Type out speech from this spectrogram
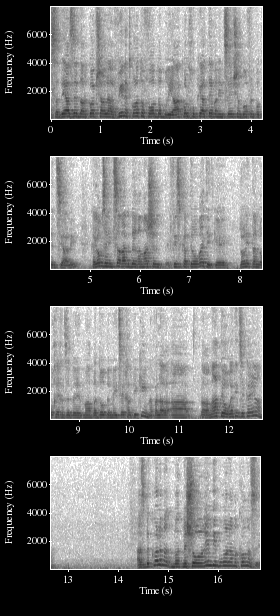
שהשדה הזה דרכו אפשר להבין את כל התופעות בבריאה, כל חוקי הטבע נמצאים שם באופן פוטנציאלי, כיום זה נמצא רק ברמה של פיזיקה תיאורטית, כי לא ניתן להוכיח את זה במעבדות במאיצי חלקיקים, אבל ברמה התיאורטית זה קיים. אז בכל המשוררים דיברו על המקום הזה,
